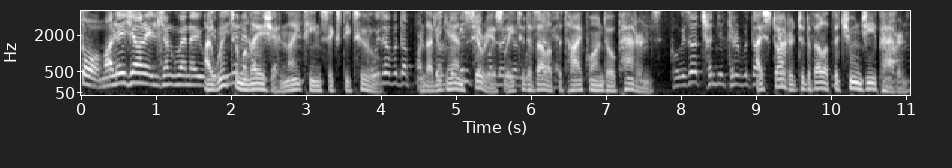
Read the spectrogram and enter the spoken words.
I went to Malaysia in 1962 and I began seriously to develop the Taekwondo patterns. I started to develop the Chunji pattern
